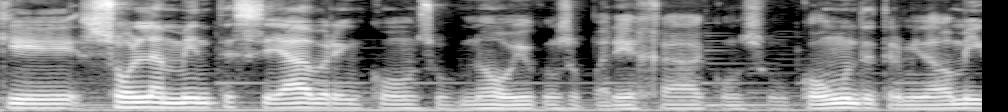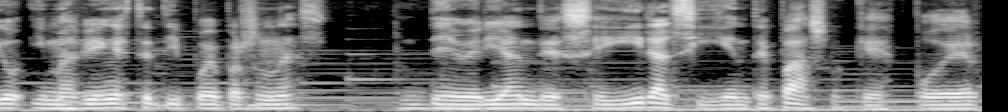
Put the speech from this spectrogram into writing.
que solamente se abren con su novio, con su pareja, con, su, con un determinado amigo, y más bien este tipo de personas deberían de seguir al siguiente paso, que es poder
